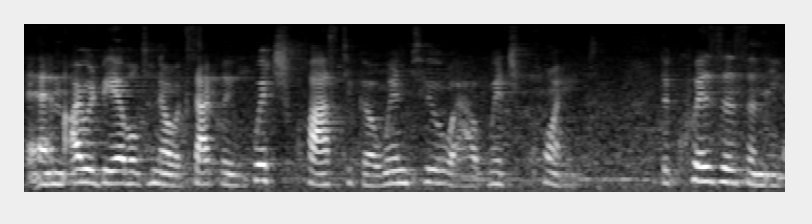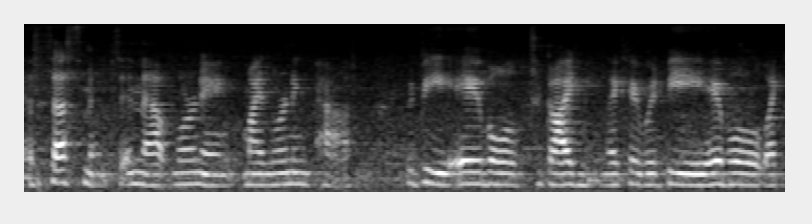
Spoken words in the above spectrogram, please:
And I would be able to know exactly which class to go into at which point. The quizzes and the assessments in that learning, my learning path, would be able to guide me. Like it would be able, like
